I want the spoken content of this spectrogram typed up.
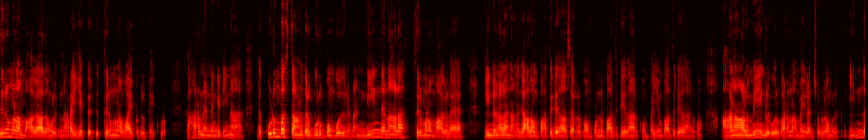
திருமணம் ஆகாதவங்களுக்கு நிறைய பேருக்கு திருமண வாய்ப்புகள் கைகூடும். காரணம் என்னன்னு கேட்டிங்கன்னா இந்த குடும்பஸ்தானத்தில் குரு போகும்போது என்னென்னா நீண்ட நாளாக திருமணம் ஆகலை. நீண்ட நாளாக நாங்கள் ஜாதகம் பார்த்துட்டே தான் சார் இருக்கோம். பொண்ணு பார்த்துட்டே தான் இருக்கோம். பையன் பார்த்துட்டே தான் இருக்கோம். ஆனாலுமே எங்களுக்கு ஒரு வரன் அமையலைன்னு சொல்கிறவங்களுக்கு இந்த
